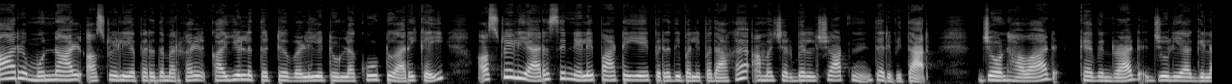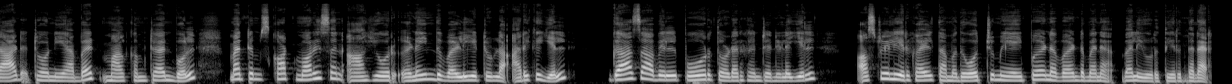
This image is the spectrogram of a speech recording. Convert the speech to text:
ஆறு முன்னாள் ஆஸ்திரேலிய பிரதமர்கள் கையெழுத்திட்டு வெளியிட்டுள்ள கூட்டு அறிக்கை ஆஸ்திரேலிய அரசின் நிலைப்பாட்டையே பிரதிபலிப்பதாக அமைச்சர் பில் ஷார்டன் தெரிவித்தார். John Howard Kevin Rudd Julia Gillard Tony Abbott Malcolm Turnbull மற்றும் ஸ்காட் மாரிசன் ஆகியோர் இணைந்து வெளியிட்டுள்ள அறிக்கையில் காசாவில் போர் தொடர்கின்ற நிலையில் ஆஸ்திரேலியர்கள் தமது ஒற்றுமையை பேண வேண்டுமென வலியுறுத்தியிருந்தனர்.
